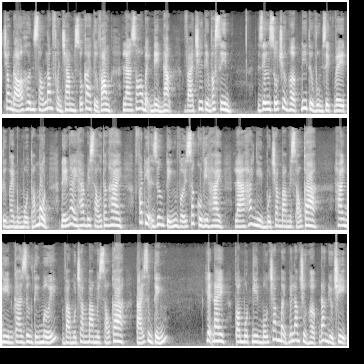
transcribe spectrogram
trong đó hơn 65% số ca tử vong là do bệnh nền nặng và chưa tiêm vaccine. Riêng số trường hợp đi từ vùng dịch về từ ngày 1 tháng 1 đến ngày 26 tháng 2 phát hiện dương tính với SARS-CoV-2 là 2.136 ca, 2.000 ca dương tính mới và 136 ca tái dương tính. Hiện nay, có 1.475 trường hợp đang điều trị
